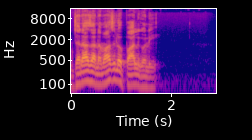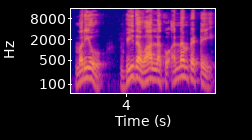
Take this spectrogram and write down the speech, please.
జనాజా నమాజులో పాల్గొని మరియు బీద వాళ్ళకు అన్నం పెట్టి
